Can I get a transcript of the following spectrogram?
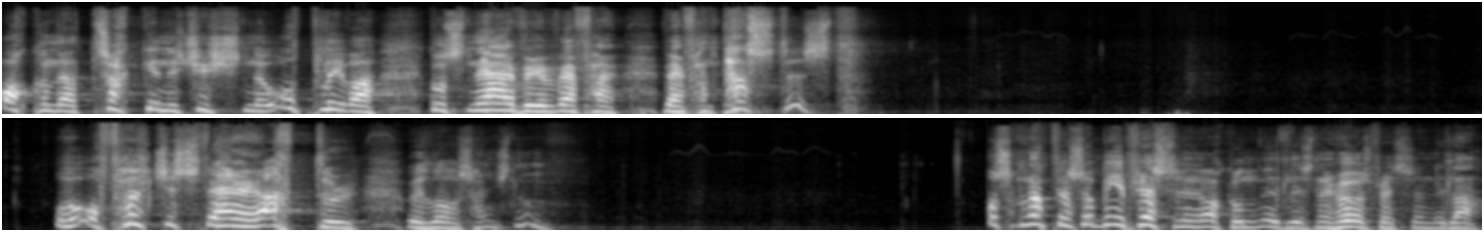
å kunne trakke inn i kyrkene og oppleve Guds nærvær var, være fantastisk. Og, og følte svære atter i Los Angeles. Og så knapt jeg så blir presten åkken, eller sånn høvespresteren, eller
